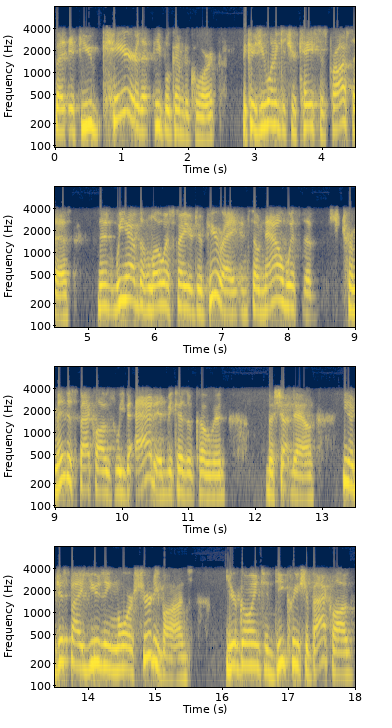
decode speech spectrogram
But if you care that people come to court because you want to get your cases processed, then we have the lowest failure to appear rate. And so now with the tremendous backlogs we've added because of COVID, the shutdown, you know, just by using more surety bonds, you're going to decrease your backlog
